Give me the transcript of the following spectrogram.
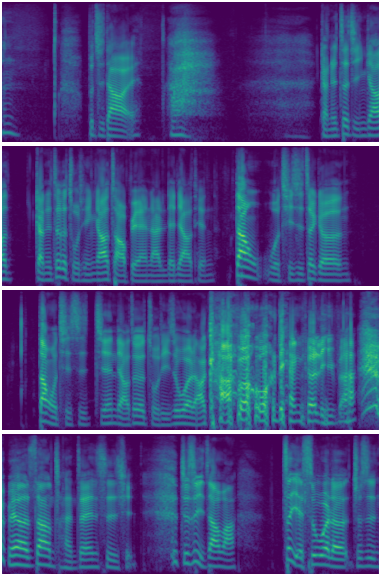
嗯，不知道哎，啊，感觉这集应该要。感觉这个主题应该要找别人来聊聊天，但我其实这个，但我其实今天聊这个主题是为了要 cover 我两个礼拜没有上传这件事情，就是你知道吗？这也是为了就是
